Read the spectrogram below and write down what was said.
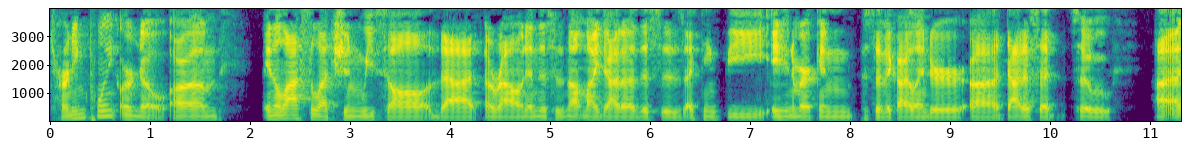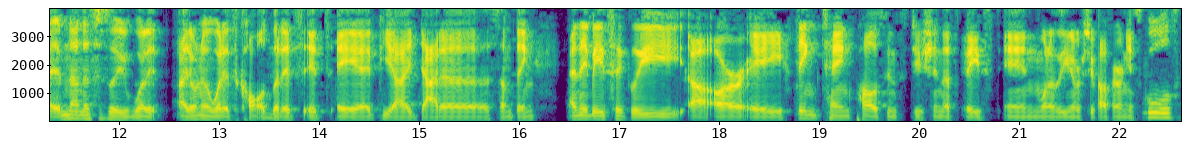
turning point, or no? Um, in the last election, we saw that around, and this is not my data. This is, I think, the Asian American Pacific Islander uh, data set. So I'm not necessarily what it, I don't know what it's called, but it's it's AAPI data something. And they basically uh, are a think tank policy institution that's based in one of the University of California schools.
